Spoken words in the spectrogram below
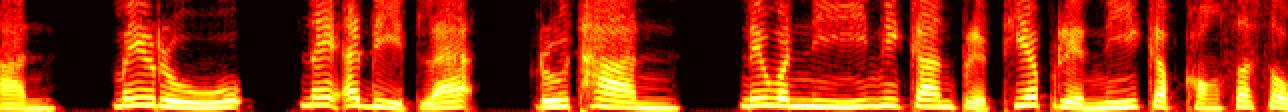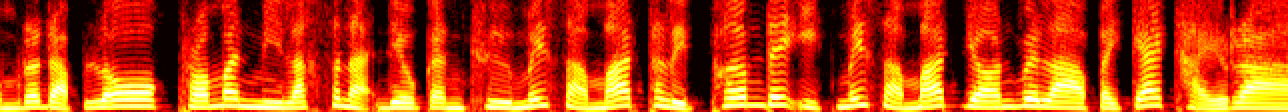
าร ไม่รู้ ในอดีตและ รู้ทัน ในวันนี้มีการเปรียบเทียบเหรียญนี้กับของสะสมระดับโลก เพราะมันมีลักษณะเดียวกันคือไม่สามารถผลิตเพิ่มได้อีกไม่สามารถย้อนเวลาไปแก้ไขรา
